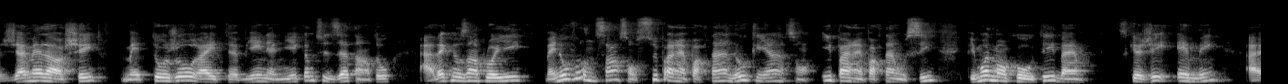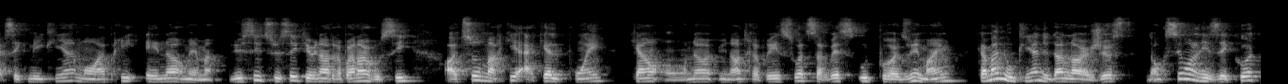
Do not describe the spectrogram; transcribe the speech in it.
jamais lâcher, mais toujours être bien aligné. Comme tu disais tantôt, avec nos employés, mais nos fournisseurs sont super importants, nos clients sont hyper importants aussi. Puis moi, de mon côté, ben, ce que j'ai aimé, euh, c'est que mes clients m'ont appris énormément. Lucie, tu sais tu es une entrepreneur aussi. As-tu remarqué à quel point, quand on a une entreprise, soit de service ou de produit même, comment nos clients nous donnent leur juste? Donc, si on les écoute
